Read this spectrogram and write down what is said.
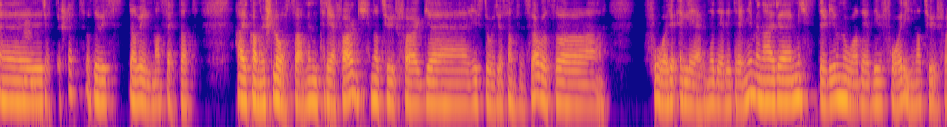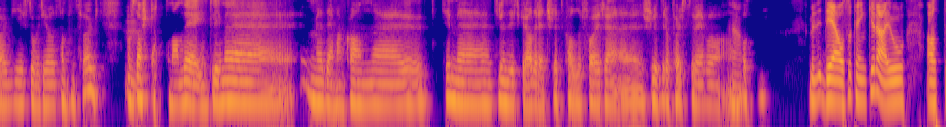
eh, rett og slett. Altså, hvis, da ville man sett at her kan vi slå sammen tre fag, naturfag, eh, historie og samfunnsfag, og så får elevene det de trenger. Men her eh, mister de jo noe av det de får i naturfag, historie og samfunnsfag. Og så erstatter man det egentlig med, med det man kan eh, til, med, til en viss grad rett og slett kalle for eh, sludder og pølsevev. Og, Ja. og, Men det jeg også tenker, er jo at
